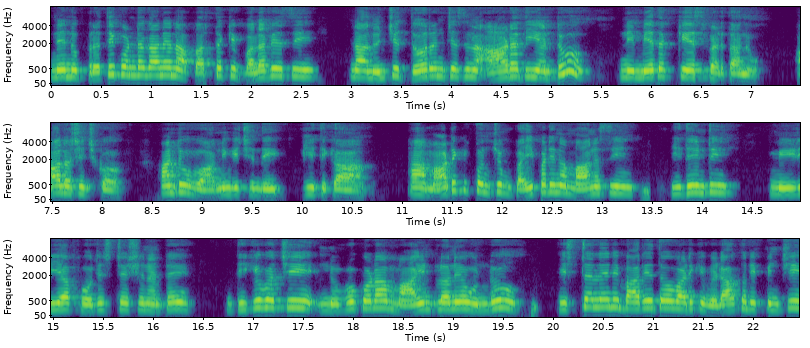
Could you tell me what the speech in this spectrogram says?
నేను బ్రతికొండగానే నా భర్తకి వలవేసి నా నుంచి దూరం చేసిన ఆడది అంటూ నీ మీద కేసు పెడతాను. ఆలోచించుకో. అంటూ వార్నింగ్ ఇచ్చింది గీతిక. ఆ మాటకి కొంచెం భయపడిన మానసి ఇదేంటి? మీడియా పోలీస్ స్టేషన్ అంటే దిగి వచ్చి నువ్వు కూడా మా ఇంట్లోనే ఉండు. ఇష్టం లేని భార్యతో వాడికి విడాకులు ఇప్పించి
